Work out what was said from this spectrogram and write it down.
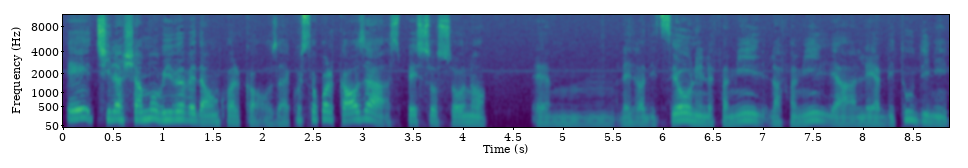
e ci lasciamo vivere da un qualcosa. E questo qualcosa spesso sono ehm, le tradizioni, le famig- la famiglia, le abitudini,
